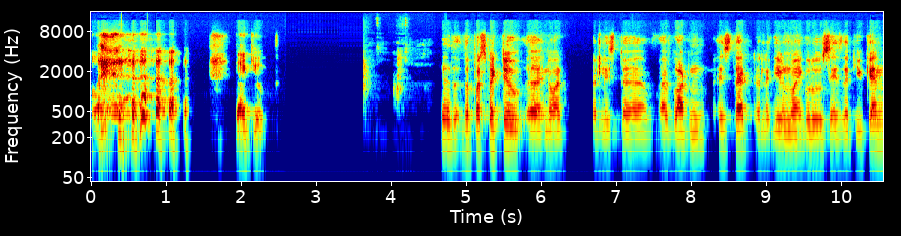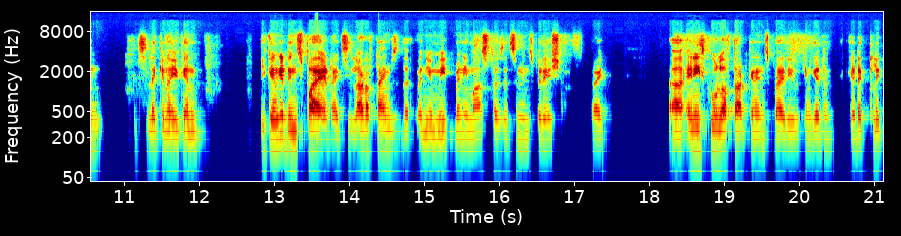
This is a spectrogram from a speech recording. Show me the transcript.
Thank you. The, the perspective, uh, you know, at, at least uh, I've gotten is that, uh, like even my guru says that you can, it's like you know, you can, you can get inspired, right? See, a lot of times the, when you meet many masters, it's an inspiration, right? uh, any school of thought can inspire you. We can get a, get a click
